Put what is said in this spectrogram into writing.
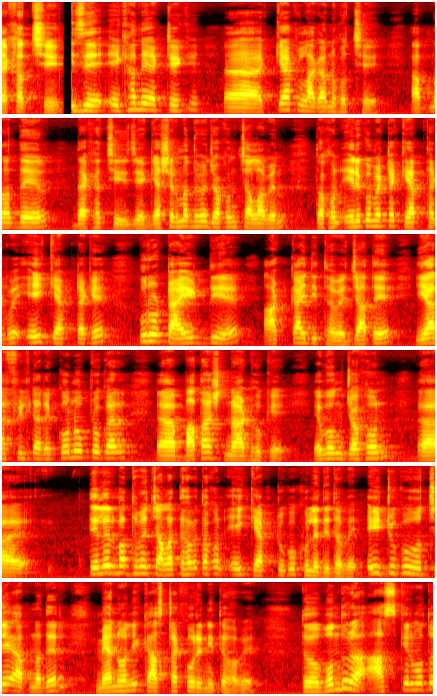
দেখাচ্ছি। এই যে এখানে একটি ক্যাপ লাগানো হচ্ছে। আপনাদের দেখাচ্ছি যে গ্যাসের মাধ্যমে যখন চালাবেন, তখন এরকম একটা ক্যাপ থাকবে। এই ক্যাপটাকে পুরো টাইট দিয়ে আটকায় দিতে হবে যাতে এয়ার ফিল্টারে কোনো প্রকার বাতাস না ঢোকে এবং যখন তেলের মাধ্যমে চালাতে হবে তখন এই ক্যাপটুকু খুলে দিতে হবে। এইটুকু হচ্ছে আপনাদের ম্যানুয়ালি কাজটা করে নিতে হবে। তো বন্ধুরা, আজকের মতো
